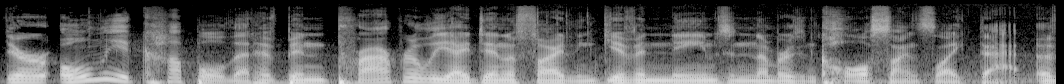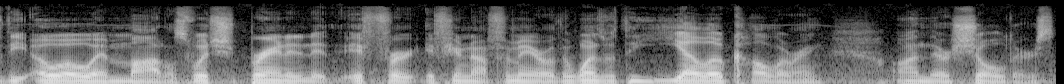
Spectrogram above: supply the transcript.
there are only a couple that have been properly identified and given names and numbers and call signs like that of the OOM models. Which Brandon, if if you're not familiar, are the ones with the yellow coloring on their shoulders.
